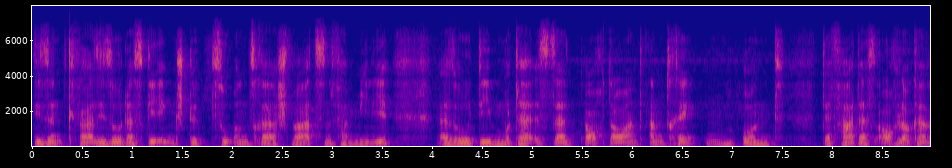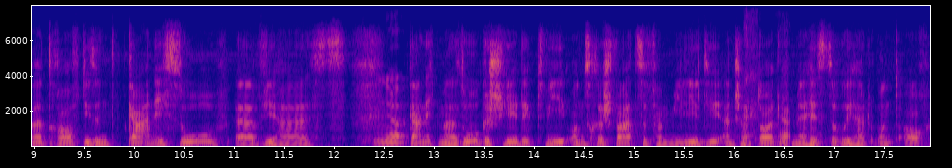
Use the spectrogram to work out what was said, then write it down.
die sind quasi so das Gegenstück zu unserer schwarzen Familie. Also die Mutter ist da auch dauernd am Trinken und der Vater ist auch lockerer drauf. Die sind gar nicht so, äh, wie heißt's, ja. gar nicht mal so geschädigt wie unsere schwarze Familie, die anscheinend deutlich ja. mehr History hat und auch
